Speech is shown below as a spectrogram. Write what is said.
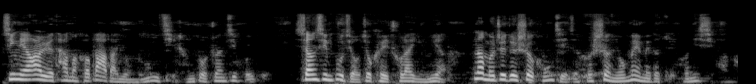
今年二月，他们和爸爸永明一起乘坐专机回国。相信不久就可以出来营业了。那么这对社恐姐姐和社牛妹妹的组合你喜欢吗？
